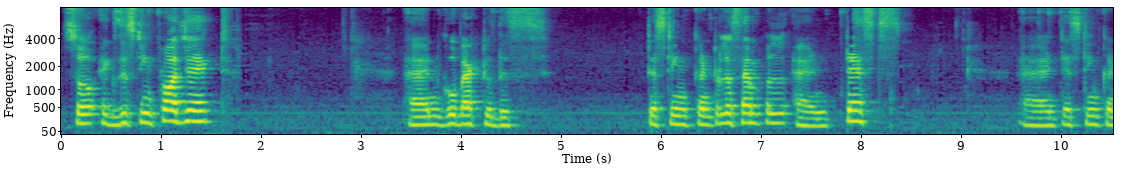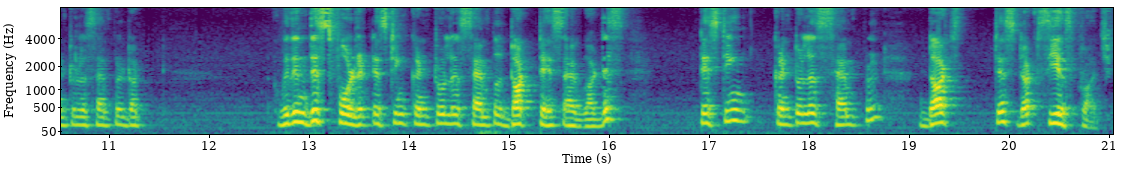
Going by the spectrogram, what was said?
So existing project and go back to this testing controller sample and tests and testing controller sample dot within this folder testing controller sample dot test I've got this testing controller sample dot test dot cs project.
